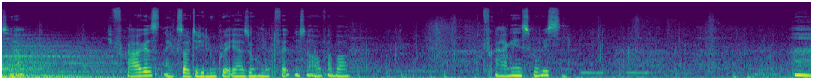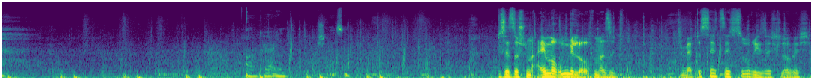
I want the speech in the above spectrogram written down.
Tja. Die Frage ist, ich sollte die Luke eher suchen, das fällt nicht so auf, aber die Frage ist, wo ist sie? Ah, okay, ihn. Scheiße. Du bist jetzt auch schon einmal rumgelaufen, also die, Map ist jetzt nicht so riesig, glaube ich.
